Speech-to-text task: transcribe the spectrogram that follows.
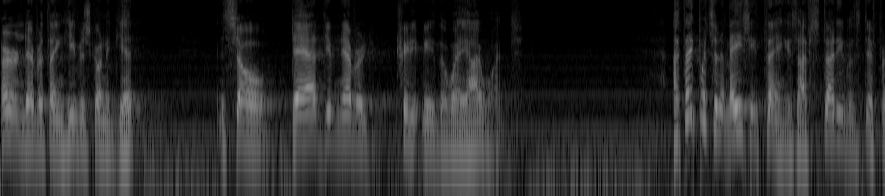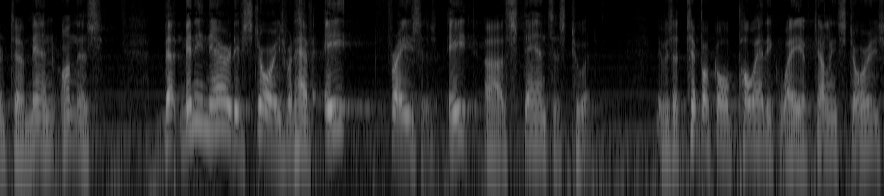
earned everything he was going to get. And so, Dad, you've never treated me the way I want. I think what's an amazing thing is I've studied with different uh, men on this that many narrative stories would have eight phrases, eight uh, stanzas to it. It was a typical poetic way of telling stories.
